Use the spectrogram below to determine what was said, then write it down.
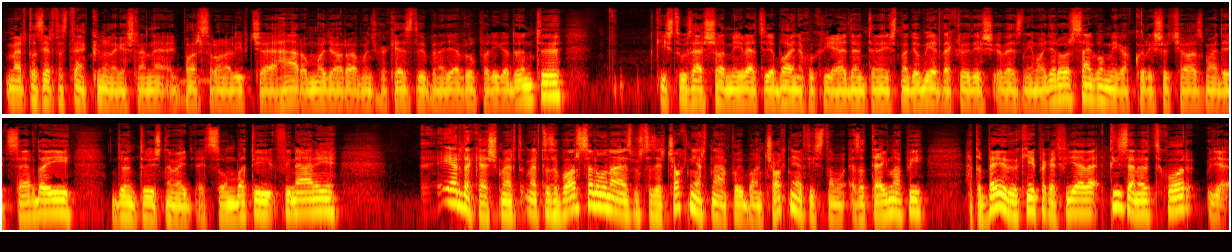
mert azért az tényleg különleges lenne egy Barcelona Lipcse három magyarral mondjuk a kezdőben egy Európa Liga döntő, kis túlzással még lehet, hogy a bajnokok eldönteni, és nagyobb érdeklődés övezni Magyarországon, még akkor is, hogyha az majd egy szerdai döntő, és nem egy, egy szombati finálé érdekes, mert, mert ez a Barcelona, ez most azért csak nyert Nápolyban, csak nyert Isztambul, ez a tegnapi, hát a bejövő képeket figyelve, 15-kor, ugye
